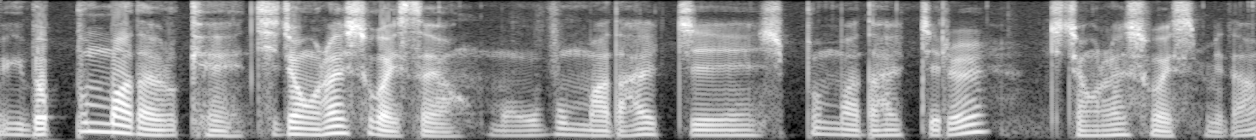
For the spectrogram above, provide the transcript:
여기 몇 분마다 이렇게 지정을 할 수가 있어요. 뭐 5분마다 할지 10분마다 할지를 지정을 할 수가 있습니다.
